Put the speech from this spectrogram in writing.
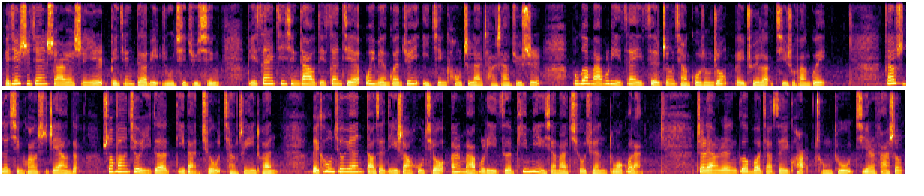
北京时间十二月十一日，北京德比如期举行，比赛进行到第三节，卫冕冠军已经控制了场上局势，不过马布里在一次争抢过程中被吹了技术犯规。当时的情况是这样的：双方就一个地板球抢成一团，北控球员倒在地上护球，而马布里则拼命想把球权夺过来。这两人胳膊搅在一块儿，冲突继而发生。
